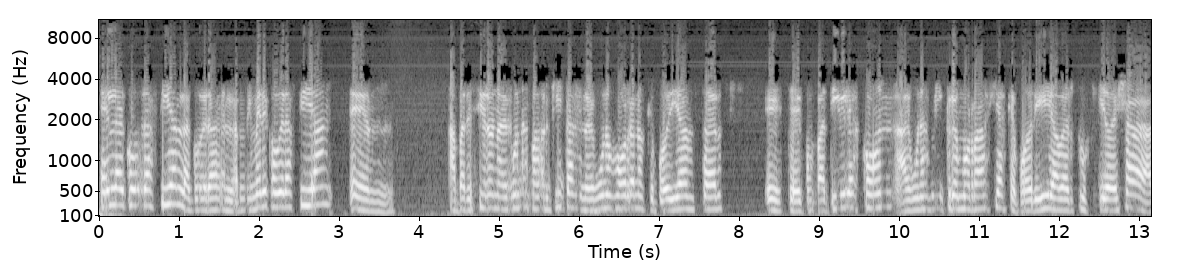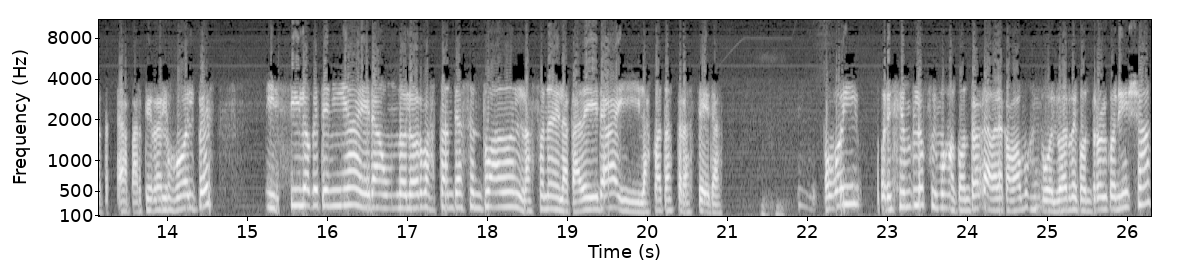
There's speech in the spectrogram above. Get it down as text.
En la ecografía, en la, en la primera ecografía, eh, aparecieron algunas marquitas en algunos órganos que podían ser este, compatibles con algunas microhemorragias que podría haber surgido ella a, partir de los golpes. Y sí lo que tenía era un dolor bastante acentuado en la zona de la cadera y las patas traseras. Hoy, por ejemplo, fuimos a control, ahora acabamos de volver de control con ella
